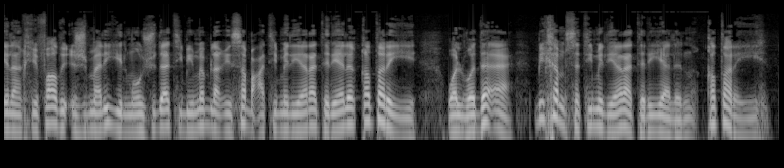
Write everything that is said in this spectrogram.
إلى انخفاض إجمالي الموجودات بمبلغ سبعة مليارات ريال قطري والودائع بخمسة مليارات ريال قطري.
